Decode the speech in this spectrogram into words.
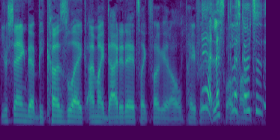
You're saying that because like I might die today, it's like fuck it, I'll pay for Yeah, this in let's let's months. go to.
